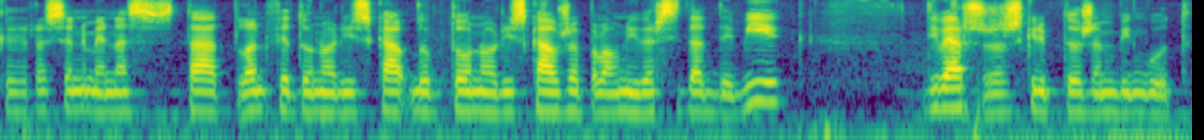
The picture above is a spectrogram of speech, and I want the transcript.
que recentment ha estat, l'han fet honoris, doctor honoris causa per la Universitat de Vic, diversos escriptors han vingut.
